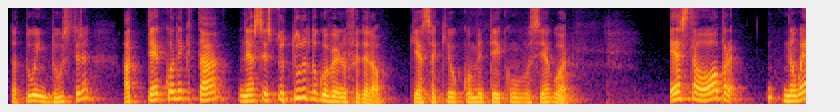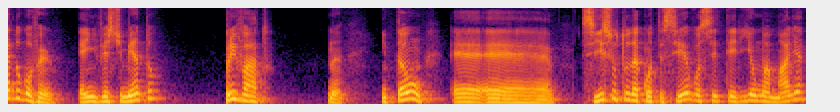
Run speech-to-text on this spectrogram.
da tua indústria, até conectar nessa estrutura do governo federal, que é essa que eu comentei com você agora. Esta obra não é do governo, é investimento privado. Né? Então, é, é, se isso tudo acontecer, você teria uma malha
